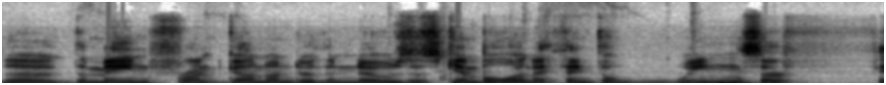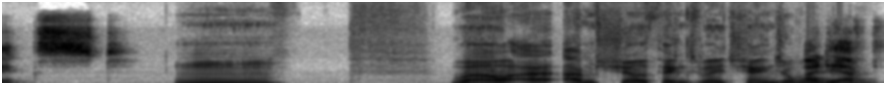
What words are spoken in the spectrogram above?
The the main front gun under the nose is gimbal, and I think the wings are fixed. Hmm. Well, I, I'm sure things may change. Or I'd have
